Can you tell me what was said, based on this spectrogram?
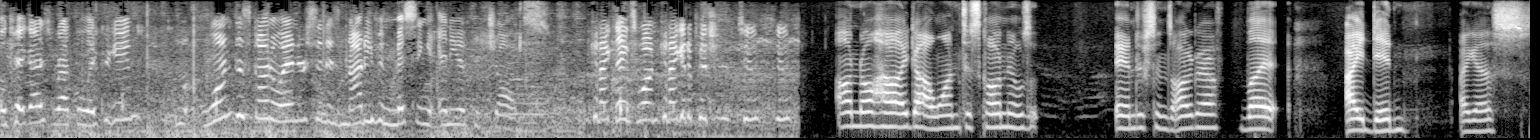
Okay, guys, we're at the Laker game. Juan Toscano Anderson is not even missing any of his shots. Can I? Thanks, Juan. Can I get a picture too? Too. I don't know how I got Juan Toscano Anderson's autograph, but I did. I guess.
